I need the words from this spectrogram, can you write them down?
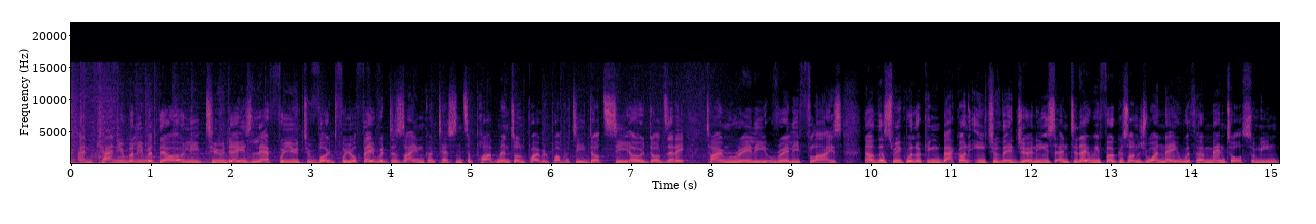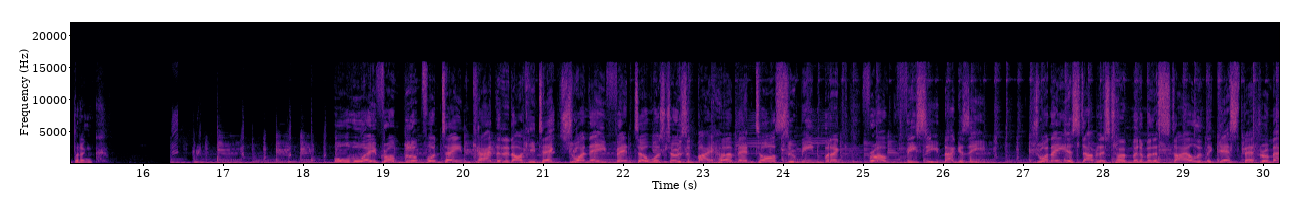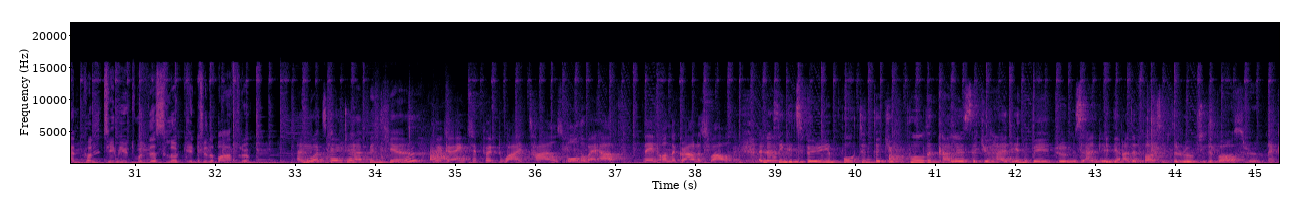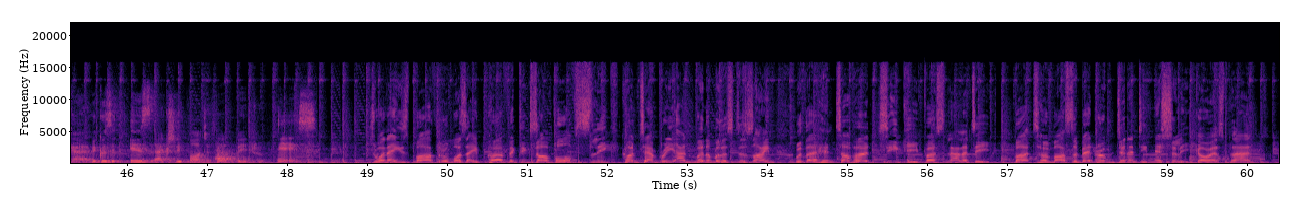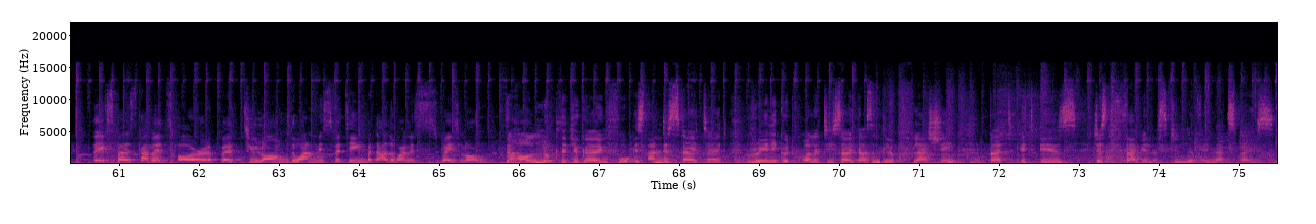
And can you believe it? There are only two days left for you to vote for your favorite design contestant's apartment on privateproperty.co.za. Time really, really flies. Now, this week we're looking back on each of their journeys, and today we focus on Juane with her mentor, Sumien Brink. All the way from Bloemfontein, candidate architect Juane Venter was chosen by her mentor Sumien Brink from VISI magazine. Juane established her minimalist style in the guest bedroom and continued with this look into the bathroom. And what's going to happen here? We're going to put white tiles all the way up, then on the ground as well. And I think it's very important that you pull the colors that you had in the bedrooms and in the other parts of the room to the bathroom. Okay. Because it is actually part of that bedroom. Yes. Juane's bathroom was a perfect example of sleek, contemporary, and minimalist design with a hint of her cheeky personality. But her master bedroom didn't initially go as planned. The exposed cupboards are a bit too long. The one is fitting, but the other one is way too long. The whole look that you're going for is understated, really good quality, so it doesn't look flashy, but it is just fabulous to live in that space.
